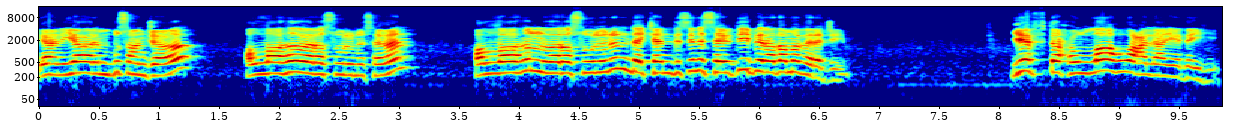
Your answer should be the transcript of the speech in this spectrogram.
Yani yarın bu sancağı Allah'ı ve Resulünü seven, Allah'ın ve Resulünün de kendisini sevdiği bir adama vereceğim. Yeftahullahu ala yedeyhi.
